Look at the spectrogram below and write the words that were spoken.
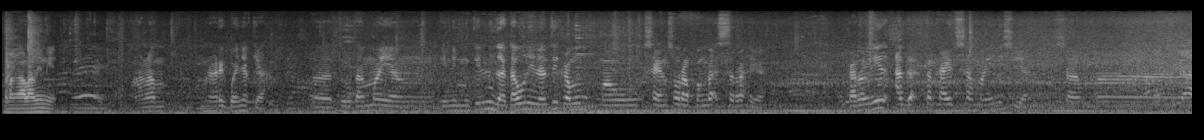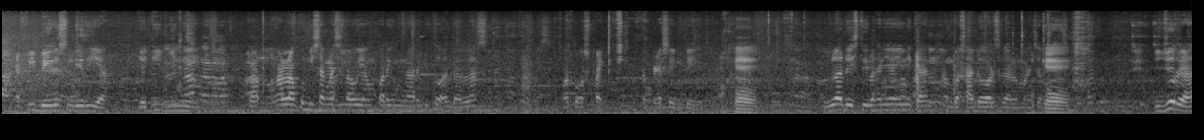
pernah ngalamin ya malam menarik banyak ya. Eh, terutama yang ini mungkin nggak tahu nih nanti kamu mau sensor apa nggak serah ya. Karena ini agak terkait sama ini sih ya sama FIB itu sendiri ya. Jadi gini ka- kalau aku bisa ngasih tahu yang paling menarik itu adalah waktu ospek tapi SMP gitu. oke. Dulu ada istilahnya ini kan ambasador segala macam. Oke jujur ya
